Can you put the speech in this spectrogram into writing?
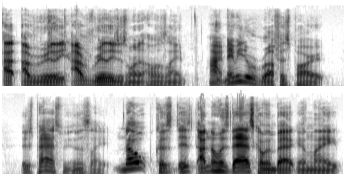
I, I really, I really just wanted. I was like, all right, maybe the roughest part is past me. And it's like, nope, because I know his dad's coming back, and like,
